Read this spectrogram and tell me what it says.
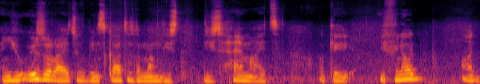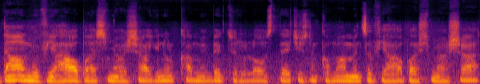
and you Israelites who've been scattered among these these Hamites. Okay, if you're not uh, down with Yahawashi, you're not coming back to the laws, statutes, and commandments of Yahawashi,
